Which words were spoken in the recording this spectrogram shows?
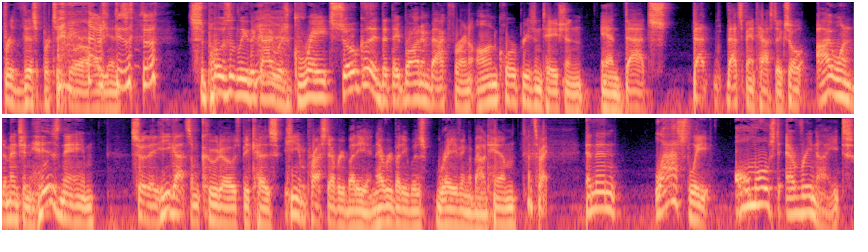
for this particular audience. Supposedly, the guy was great, so good that they brought him back for an encore presentation, and that's that that's fantastic. So I wanted to mention his name so that he got some kudos because he impressed everybody, and everybody was raving about him. That's right. And then lastly, almost every night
